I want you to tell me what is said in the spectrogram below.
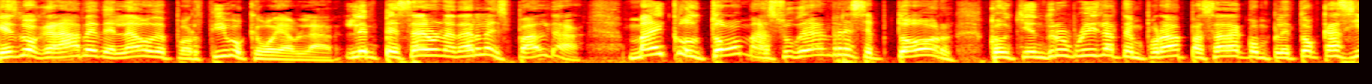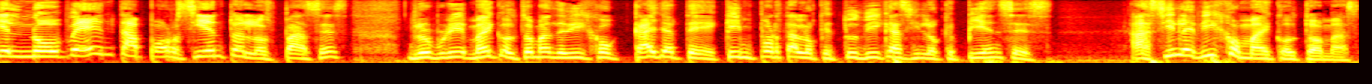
que es lo grave del lado deportivo que voy a hablar, le empezaron a dar la espalda. Michael Thomas, su gran receptor, con quien Drew Brees la temporada pasada completó casi el 90% de los pases, Drew Brees, Michael Thomas le dijo, cállate, ¿qué importa lo que tú digas y lo que pienses? Así le dijo Michael Thomas.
